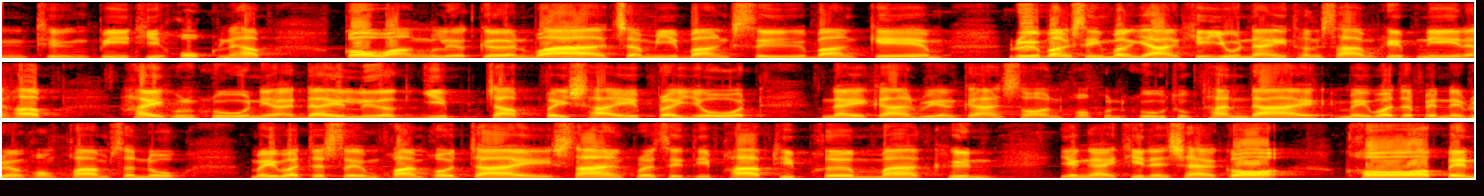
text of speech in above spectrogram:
1 ถึงปีที่ 6 นะครับ ก็หวังเหลือเกินว่าจะมีบางสื่อบางเกม หรือบางสิ่งบางอย่างที่อยู่ในทั้ง 3 คลิปนี้นะครับ ให้คุณครูเนี่ยได้เลือกหยิบจับไปใช้ประโยชน์ ในการเรียนการสอนของคุณครูทุกท่านได้ ไม่ว่าจะเป็นในเรื่องของความสนุก ไม่ว่าจะเสริมความเข้าใจ สร้างประสิทธิภาพที่เพิ่มมากขึ้น ยังไงทีเดนแชร์ก็ขอเป็น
